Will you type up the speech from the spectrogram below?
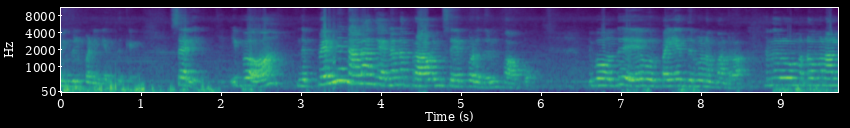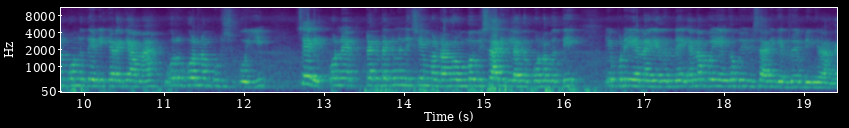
மிங்கிள் பண்ணிக்கிறதுக்கு. சரி இப்போ இந்த பெண்ணினால அங்கே என்னென்ன ப்ராப்ளம்ஸ் ஏற்படுதுன்னு பார்ப்போம். இப்போ வந்து ஒரு பையன் திருமணம் பண்ணுறான் அந்த ரொம்ப ரொம்ப நாள் பொண்ணு தேடி கிடைக்காம ஒரு பொண்ணை பிடிச்சி போய் சரி பொண்ணை டக்கு டக்குன்னு நிச்சயம் பண்ணுறாங்க ரொம்ப விசாரிக்கல அந்த பொண்ணை பற்றி எப்படி என்ன ஏதுன்னு என்ன போய் எங்கே போய் விசாரிக்கிறது அப்படிங்கிறாங்க.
